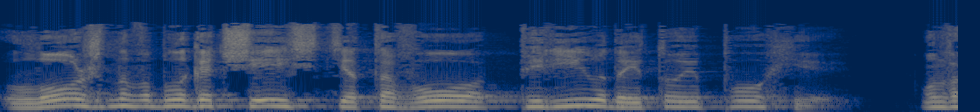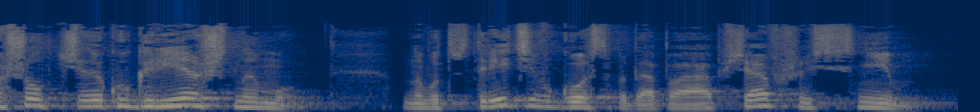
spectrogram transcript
ложного благочестия того периода и той эпохи. Он вошел к человеку грешному, но вот встретив Господа, пообщавшись с Ним,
